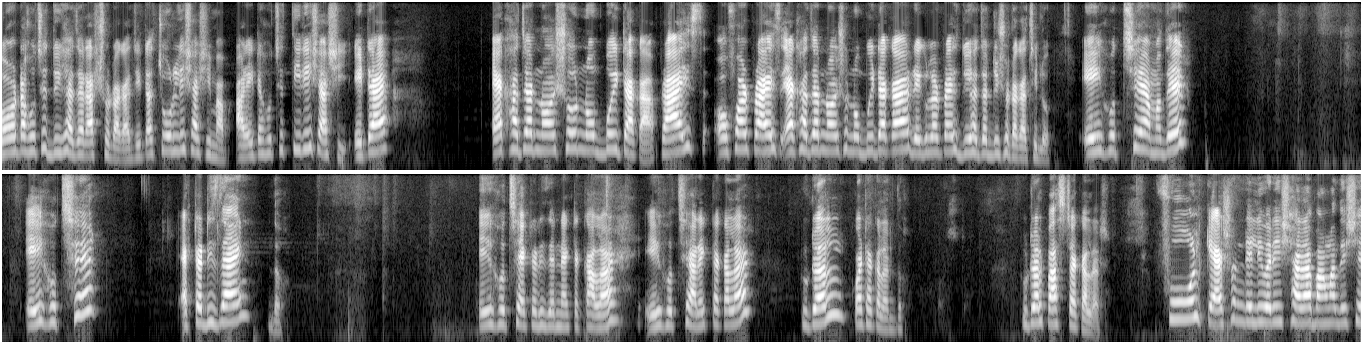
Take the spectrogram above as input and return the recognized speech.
বড়টা হচ্ছে দুই হাজার আটশো টাকা, যেটা চল্লিশ আশি মাপ, আর এটা হচ্ছে তিরিশ আশি। এটা এক হাজার নয়শো নব্বই টাকা। প্রাইস অফার প্রাইস এক হাজার নয়শো নব্বই টাকা রেগুলার প্রাইস দুই হাজার দুশো টাকা ছিল। এই হচ্ছে আমাদের, এই হচ্ছে একটা ডিজাইন দো এই হচ্ছে একটা ডিজাইন একটা কালার এই হচ্ছে আরেকটা কালার টোটাল কয়টা কালার দো টোটাল পাঁচটা colour full cash on delivery সারা বাংলাদেশে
